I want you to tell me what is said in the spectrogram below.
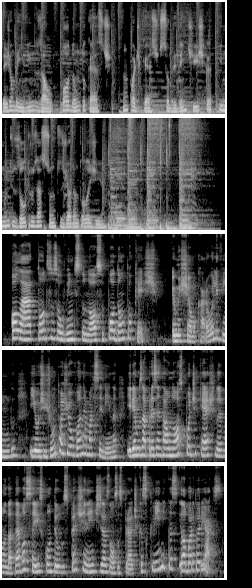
Sejam bem-vindos ao Podontocast, um podcast sobre dentística e muitos outros assuntos de odontologia. Olá a todos os ouvintes do nosso Podontocast. Eu me chamo Carol Olivindo e hoje, junto a Giovanna e a Marcelina, iremos apresentar o nosso podcast levando até vocês conteúdos pertinentes às nossas práticas clínicas e laboratoriais.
